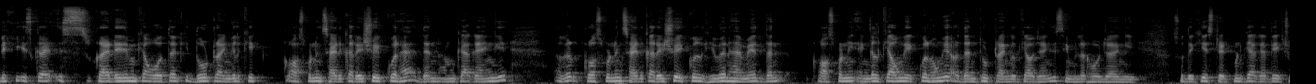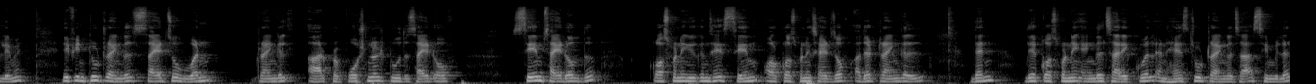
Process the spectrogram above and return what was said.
देखिए, इस इस क्राइटेरिया में क्या होता है कि दो ट्राइंगल के क्रॉसपोर्डिंग साइड का रेशियो इक्वल है देन हम क्या कहेंगे? अगर क्रॉसपोर्डिंग साइड का रेशियो इक्वल गिवन है हमें देन क्रॉसपोर्डिंग एंगल क्या होंगे इक्वल होंगे और देन टू ट्राइंगल क्या हो जाएँगे सिमिलर हो जाएँगी। सो so, देखिए स्टेटमेंट क्या कहती है एक्चुअली में if in two triangles sides of one triangle are proportional to the side of same side of the corresponding you can say same or corresponding sides of other triangle then their corresponding angles are equal and hence two triangles are similar.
